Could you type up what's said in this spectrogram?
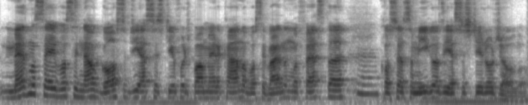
mesmo se você não gosta de assistir futebol americano, você vai numa festa Ah. com seus amigos e assistir o jogo.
